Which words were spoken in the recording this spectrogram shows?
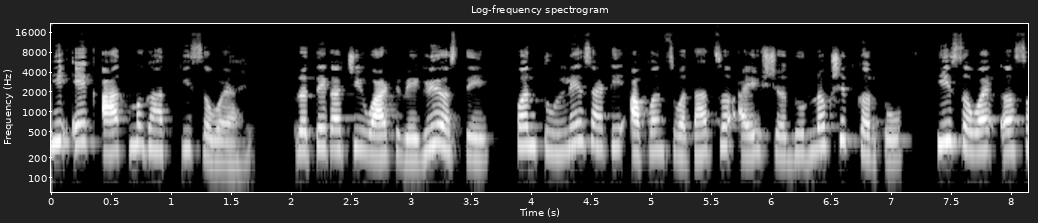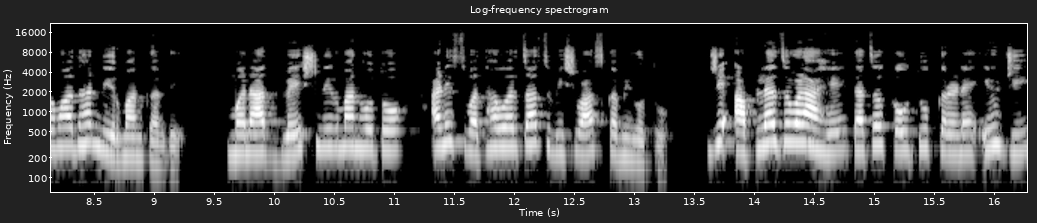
ही एक आत्मघातकी सवय आहे. प्रत्येकाची वाट वेगळी असते पण तुलनेसाठी आपण स्वतःचं आयुष्य दुर्लक्षित करतो ही सवय असमाधान निर्माण करते. मनात द्वेष निर्माण होतो आणि स्वतःवरचाच विश्वास कमी होतो. जे आपल्याजवळ आहे त्याचं कौतुक करण्याऐवजी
